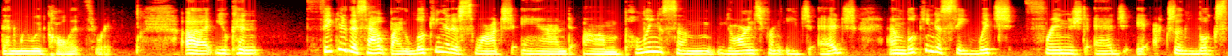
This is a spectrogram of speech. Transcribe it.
then we would call it 3. Uh, you can figure this out by looking at a swatch and um, pulling some yarns from each edge and looking to see which fringed edge it actually looks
